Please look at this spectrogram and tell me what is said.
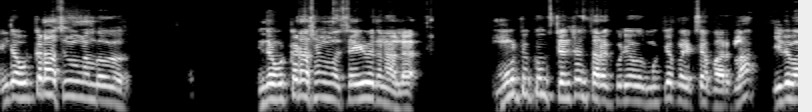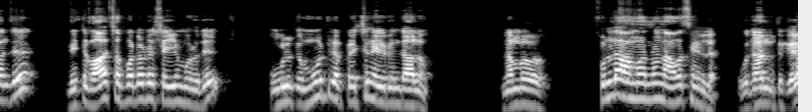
இந்த உட்கடாசனம் நம்ம இந்த உட்கடாசனம் நம்ம செய்வதனால மூட்டுக்கும் ஸ்ட்ரென்தன் தரக்கூடிய ஒரு முக்கிய பயிற்சியாக பார்க்கலாம். இது வந்து வித் வால் சப்போர்ட்டோட செய்யும் பொழுது உங்களுக்கு மூட்டில் பிரச்சனை இருந்தாலும் நம்ம ஃபுல்லாக அமரணும்னு அவசியம் இல்லை. உதாரணத்துக்கு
